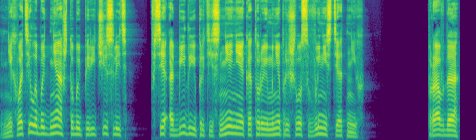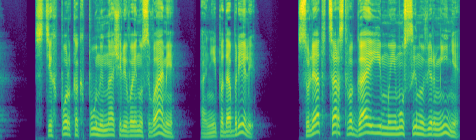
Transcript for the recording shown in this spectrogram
«Не хватило бы дня, чтобы перечислить все обиды и притеснения, которые мне пришлось вынести от них. Правда, с тех пор, как пуны начали войну с вами, они подобрели. Сулят царство Гаи моему сыну Вермине.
